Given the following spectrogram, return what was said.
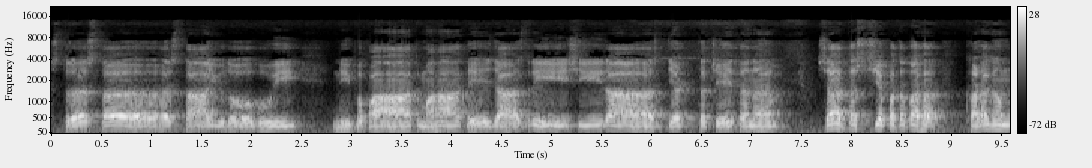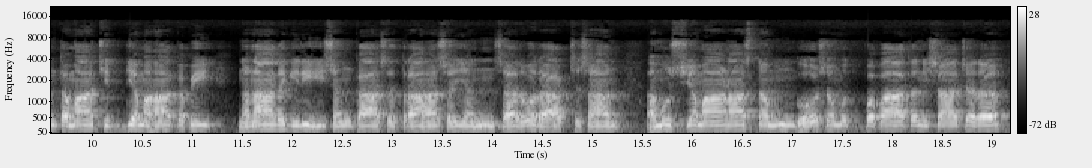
स्त्रस्तहस्तायुधो भुवि। निपपात् महातेजा स्त्रीशिरास्त्यक्तचेतन स तस्य पततः खड्गं तमाच्छिद्य महाकपि ननादगिरिशङ्कासत्राशयन् सर्वराक्षसान् अमुष्यमाणास्तं घोषमुत्पपात निशाचर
